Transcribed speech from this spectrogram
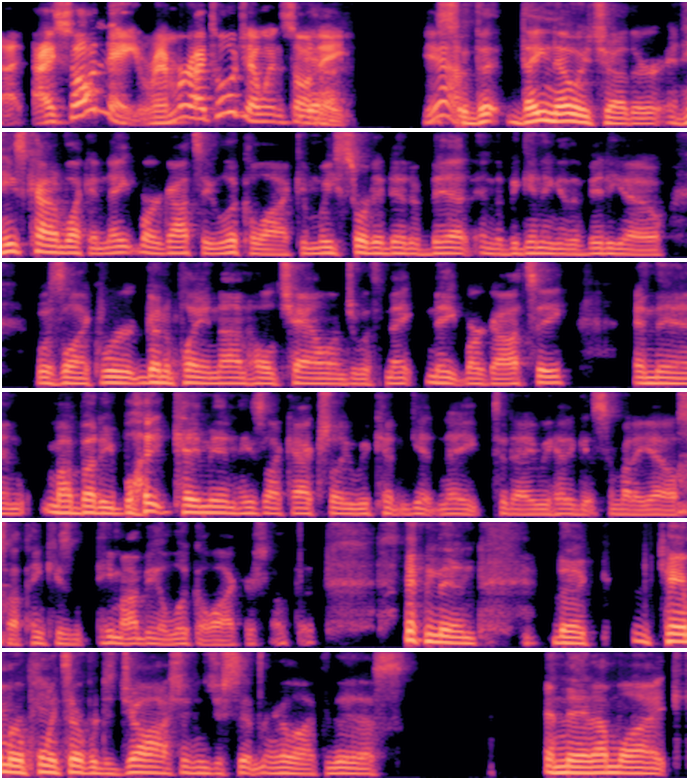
I, I saw Nate. Remember, I told you I went and saw Yeah. Nate. Yeah. So th- they know each other, and he's kind of like a Nate Bargatze lookalike. And we sort of did a bit in the beginning of the video was like, we're going to play a nine hole challenge with Nate, Nate Bargatze. And then my buddy Blake came in. He's like, actually, we couldn't get Nate today. We had to get somebody else. I think he's he might be a lookalike or something. and then the camera points over to Josh, and he's just sitting there like this. And then I'm like,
